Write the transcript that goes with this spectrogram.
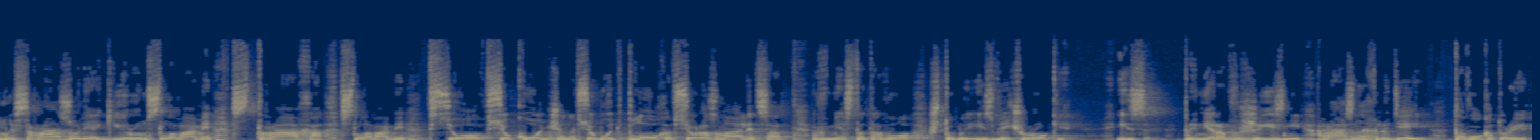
мы сразу реагируем словами страха, словами «все, все кончено, все будет плохо, все развалится», вместо того, чтобы извлечь уроки – из примеров жизни разных людей, того, который,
